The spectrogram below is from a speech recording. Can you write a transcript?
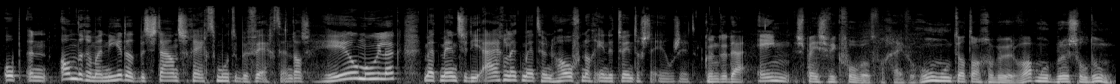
op een andere manier dat bestaansrecht moeten bevechten. En dat is heel moeilijk met mensen die eigenlijk met hun hoofd nog in de 20ste eeuw zitten. Kunt u daar één specifiek voorbeeld van geven? Hoe moet dat dan gebeuren? Wat moet Brussel doen?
